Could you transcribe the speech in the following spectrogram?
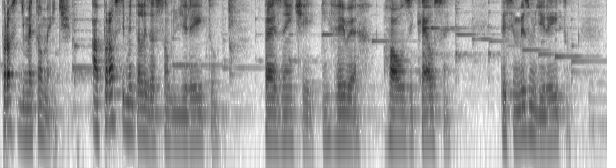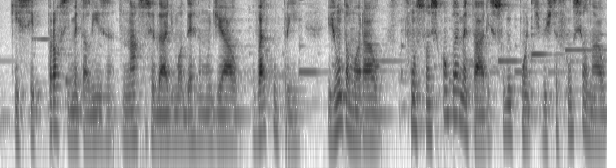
procedimentalmente. A procedimentalização do direito, presente em Weber Rawls e Kelsen, desse mesmo direito que se procedimentaliza na sociedade moderna mundial, vai cumprir, junto à moral, funções complementares sob o ponto de vista funcional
